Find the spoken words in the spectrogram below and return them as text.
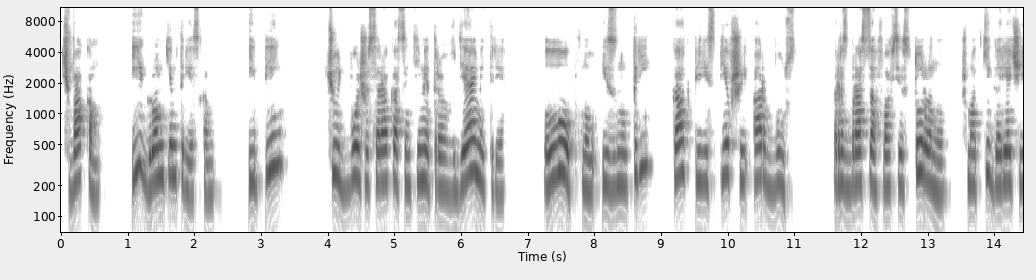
чваком и громким треском, и пень, чуть больше 40 сантиметров в диаметре, лопнул изнутри, как переспевший арбуз, разбросав во все стороны шматки горячей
